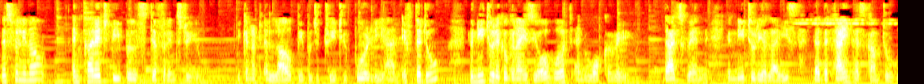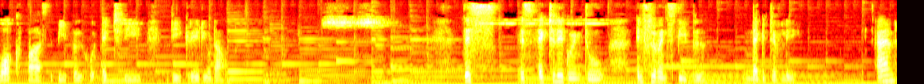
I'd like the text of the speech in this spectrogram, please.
This will, you know, encourage people's deference to you you cannot allow people to treat you poorly, and if they do, you need to recognize your worth and walk away. That's when you need to realize that the time has come to walk past the people who actually degrade you down. This is actually going to influence people negatively, and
